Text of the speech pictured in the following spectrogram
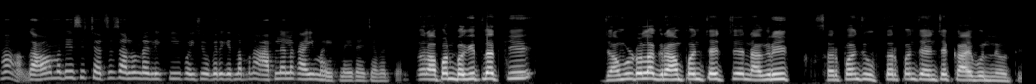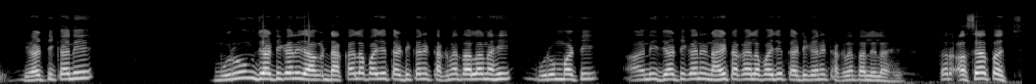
हां गावामध्ये अशी चर्चा चालून राहिली की पैसे वगैरे घेतला पण आपल्याला काही माहीत नाही त्याच्याबद्दल. तर आपण बघितलं की जांभुटोला ग्रामपंचायतचे नागरिक सरपंच उपसरपंच यांचे काय बोलणे होते? या ठिकाणी मुरुम ज्या ठिकाणी टाकायला पाहिजे त्या ठिकाणी टाकण्यात आला नाही मुरुम माटी आणि ज्या ठिकाणी नाही टाकायला पाहिजे त्या ठिकाणी टाकण्यात आलेलं आहे. तर अशातच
